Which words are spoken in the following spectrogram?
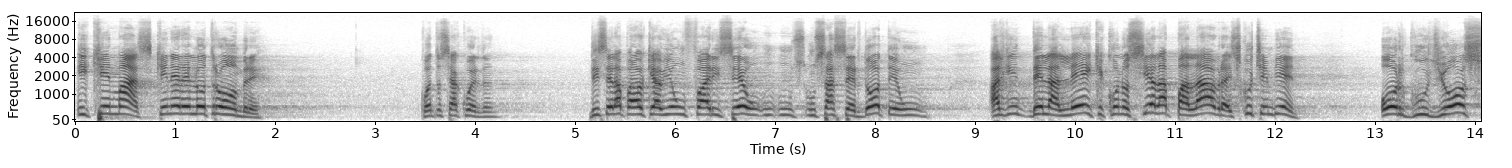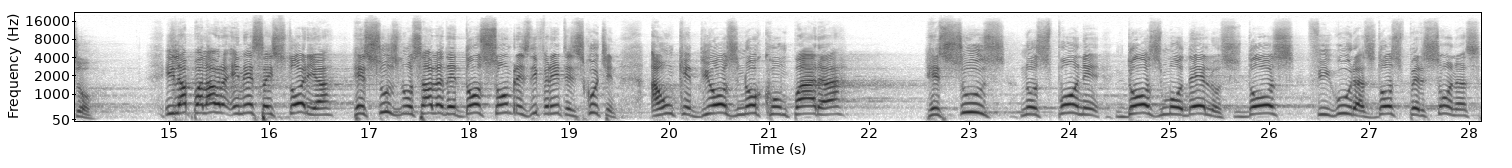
y quién más, quién era el otro hombre. ¿Cuántos se acuerdan? Dice la palabra que había un fariseo, un, sacerdote, un, alguien de la ley que conocía la palabra, escuchen bien, orgulloso. Y la palabra en esa historia, Jesús nos habla de dos hombres diferentes. Escuchen, aunque Dios no compara, Jesús nos pone dos modelos, dos figuras, dos personas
